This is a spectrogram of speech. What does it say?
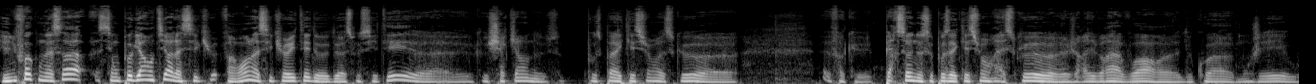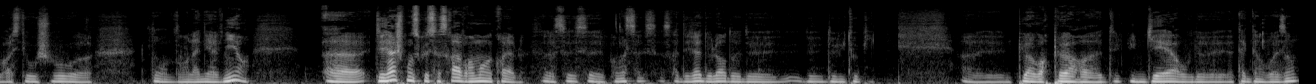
Et une fois qu'on a ça, si on peut garantir la sécurité, enfin vraiment la sécurité de, de la société, euh, que chacun ne se pose pas la question est-ce que euh, enfin que personne ne se pose la question est-ce que euh, j'arriverai à avoir euh, de quoi manger ou rester au chaud dans, dans l'année à venir déjà je pense que ça sera vraiment incroyable. Pour moi ça, ça, sera déjà de l'ordre de, de, de l'utopie. Ne plus avoir peur d'une guerre ou de l'attaque d'un voisin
